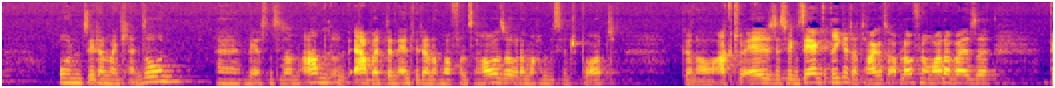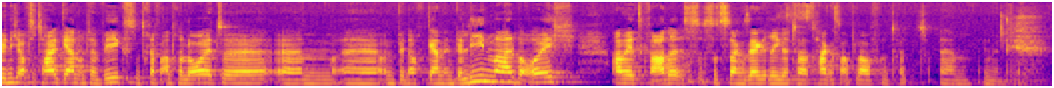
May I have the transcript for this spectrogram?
und sehe dann meinen kleinen Sohn. Äh, wir essen zusammen Abend und arbeite dann entweder nochmal von zu Hause oder mache ein bisschen Sport. Genau, aktuell deswegen sehr geregelter Tagesablauf. Normalerweise bin ich auch total gern unterwegs und treffe andere Leute ähm, äh, und bin auch gern in Berlin mal bei euch Aber jetzt gerade ist es sozusagen sehr geregelter Tagesablauf und halt ähm, in München.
